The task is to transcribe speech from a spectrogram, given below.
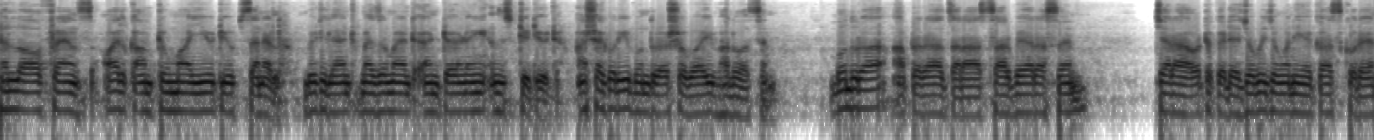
Hello friends, welcome to my YouTube channel Beautyland Measurement and Turning Institute. আশা করি বন্ধুরা সবাই ভালো আছেন। বন্ধুরা আপনারা যারা সার্ভেয়ার আছেন যারা অটোকেটে জমি জমা নিয়ে কাজ করেন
